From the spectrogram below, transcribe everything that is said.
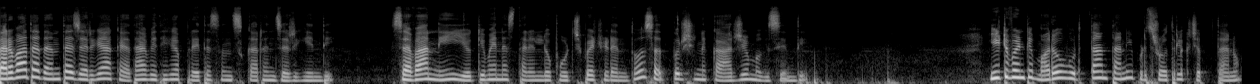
తర్వాత అదంతా జరిగాక యథావిధిగా ప్రేత సంస్కారం జరిగింది. శవాన్ని యోగ్యమైన స్థలంలో పూడ్చిపెట్టడంతో సత్పురుషుని కార్యం ముగిసింది. ఇటువంటి మరో వృత్తాంతాన్ని ఇప్పుడు శ్రోతలకు చెప్తాను.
